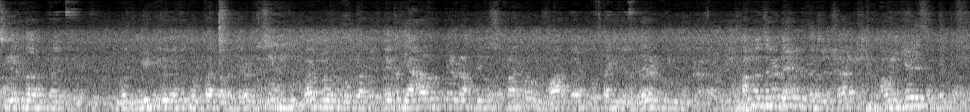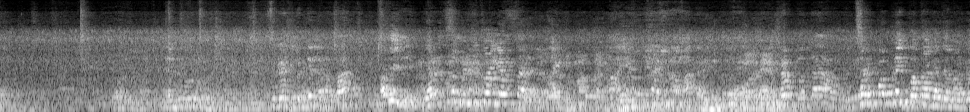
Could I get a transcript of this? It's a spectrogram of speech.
ಸೇರ್ದಾರಕ್ಕಾಗಲಿ ಇವತ್ತು ಮೀಟಿಂಗ್ ಇರೋದು ಗೊತ್ತಾಗಲ್ಲ. ಎರಡು ದಿವಸ ಮುಂಚಿತವಾಗಿ ಮಾಡೋದು ಗೊತ್ತಾಗಲ್ಲ. ಬೇಕಾದ್ರೆ ಯಾರಾದರೂ ಕೇಳಿದ್ರೆ ಹದಿನೈದು ದಿವಸ ಮಾತ್ರ ಒಂದು ವಾರ ಟೈಮ್ ಗೊತ್ತಾಗಿದ್ದಿಲ್ಲ. ಡೈರೆಕ್ಟ್ ಹನ್ನೊಂದು ಜನ ಡೈರೆಕ್ಟ್ ಇದ್ದಾರಲ್ಲ ಸರ್ ಅವ್ನು ಕೇಳಿ ಸರ್ ಬೇಕಾದ್ರೆ. ಅದೇ ಎರಡು ದಿವಸ ಮುಂಚಿತವಾಗಿ ಹೇಳ್ತಾರೆ. ಸರ್ ಪಬ್ಲಿಕ್ ಗೊತ್ತಾಗದೆ ಇವಾಗ.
